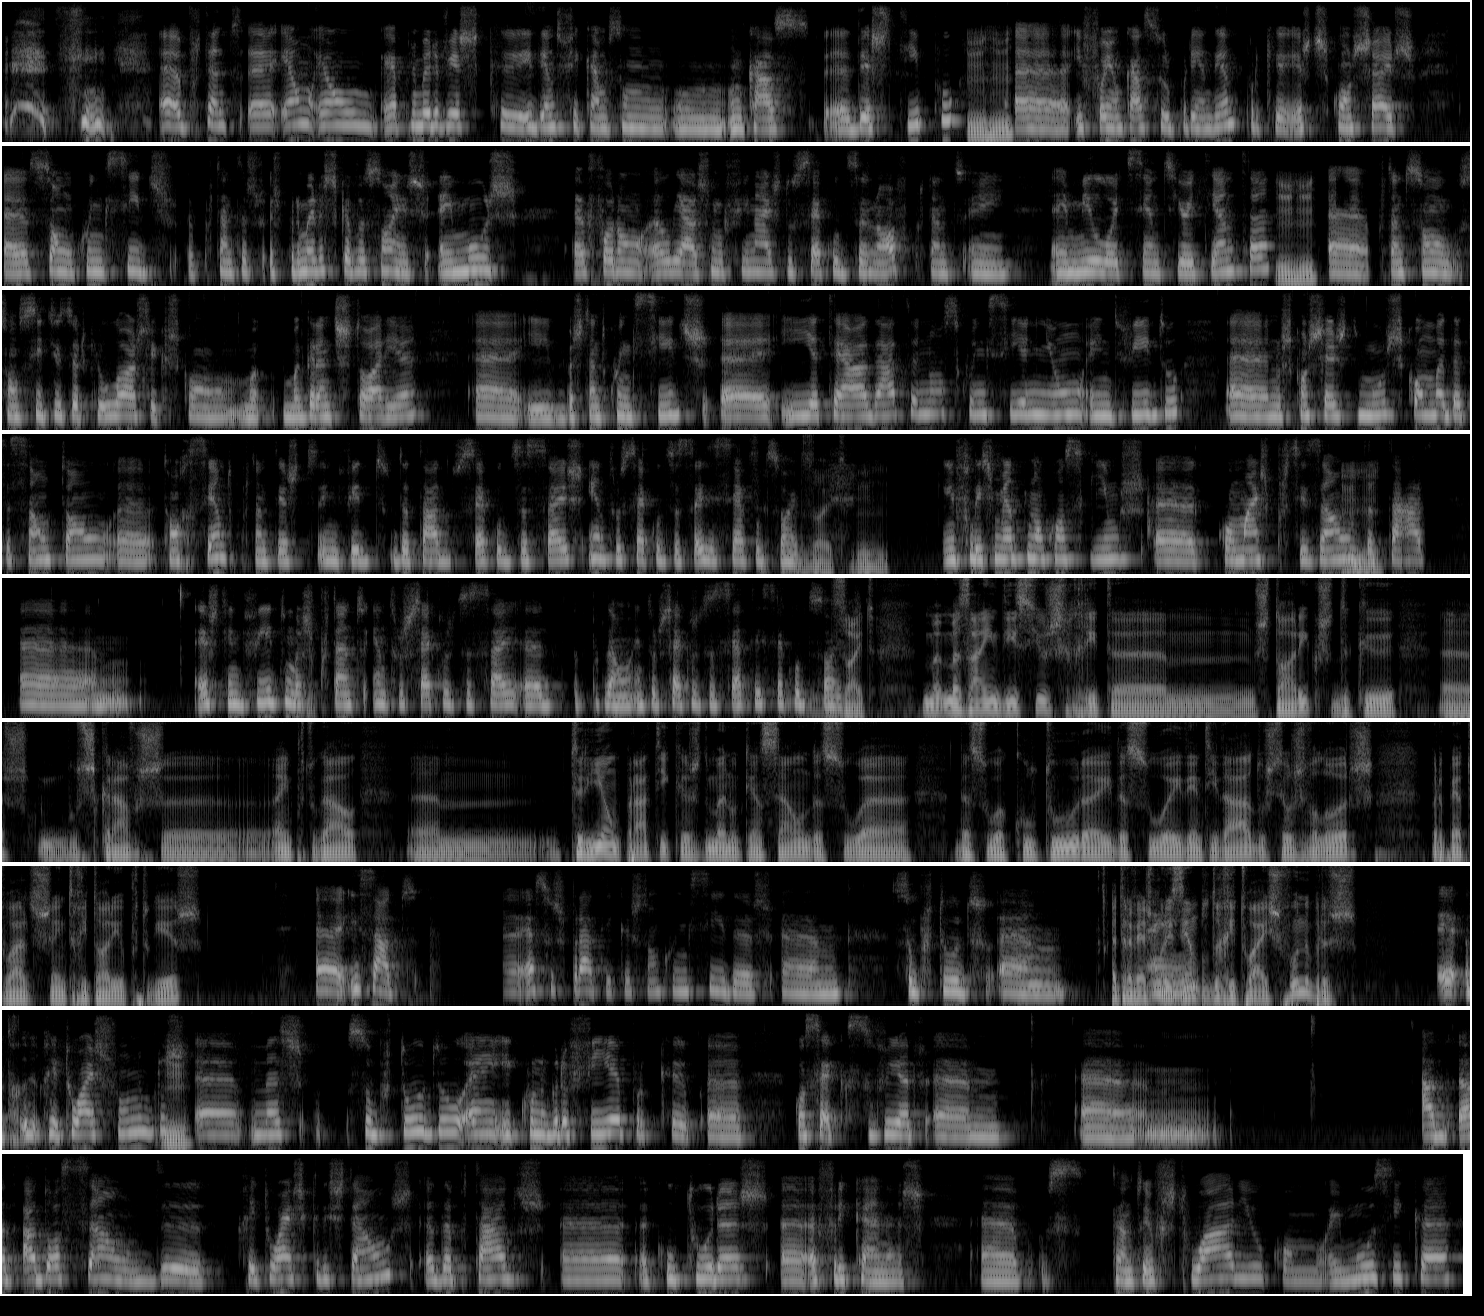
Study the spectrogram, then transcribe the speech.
Sim, uh, portanto, uh, é, um, é, um, é, a primeira vez que identificamos um, um, um caso uh, deste tipo uhum. e foi um caso surpreendente porque estes concheiros são conhecidos, portanto, as, as, primeiras escavações em Muj foram, aliás, no finais do século XIX, portanto, em, em 1880, uhum. portanto, são, são sítios arqueológicos com uma, uma grande história uh, e bastante conhecidos, uh, e até à data não se conhecia nenhum indivíduo uh, nos concheiros de Mus com uma datação tão, tão recente, portanto, este indivíduo datado do século XVI, entre o século XVI e século XVIII. Uhum. Infelizmente não conseguimos com mais precisão uhum. datar este indivíduo, mas portanto entre os séculos XVI, uh, perdão, entre os séculos XVII e século XVIII. 18. Mas há indícios, Rita, hum, históricos de que uh, os escravos uh, em Portugal um, teriam práticas de manutenção da sua, da sua cultura e da sua identidade, dos seus valores, perpetuados em território português? exato. essas práticas são conhecidas, um, sobretudo. Um, Através, por em, exemplo, de rituais fúnebres? É, rituais fúnebres, hum. uh, mas sobretudo em iconografia, porque uh, consegue-se ver um, um, a, a, adoção de rituais cristãos adaptados a, a culturas uh, africanas, tanto em vestuário como em música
